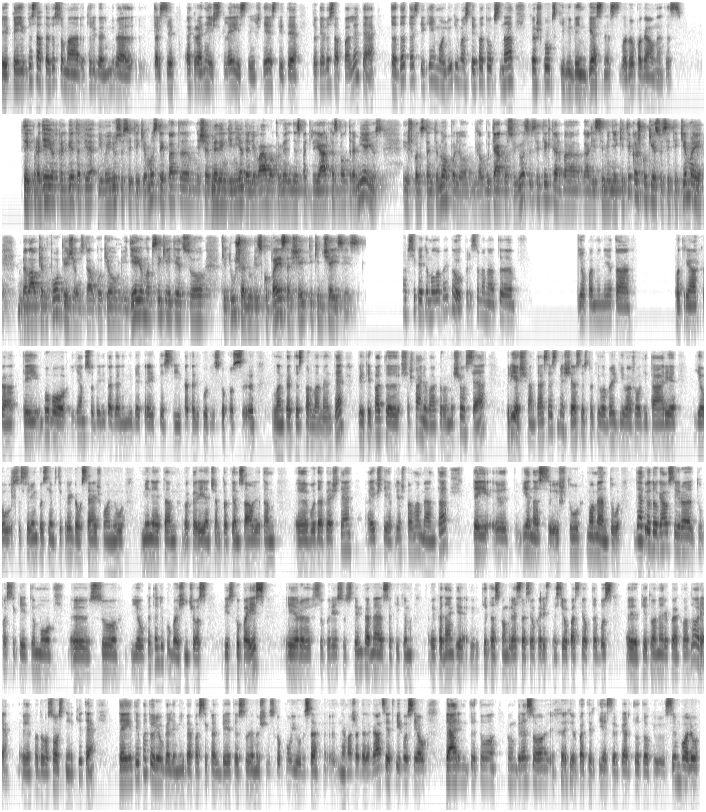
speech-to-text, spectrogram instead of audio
Kai visą tą visumą turi galimybę tarsi ekrane išskleisti, išdėstyti tokią visą paletę, tada tas tikėjimo liūdimas taip pat toks, na, kažkoks gyvybingesnis, labiau pagaunantis. Taip pradėjot kalbėti apie įvairius susitikimus, taip pat e, šiame renginyje dalyvavo komedinis patriarchas Baltramiejus iš Konstantinopolio. Galbūt teko su juo susitikti arba gal įsiminė kiti kažkokie susitikimai, belaukiant popiežiaus, gal kokiom idėjom apsikeitėt su kitų šalių viskupais ar šiaip tikinčiaisiais. Apsikeitimų labai daug. Prisimenat e, jau paminėtą patriarchą, tai buvo jam sudaryta galimybė kreiptis į katalikų vyskupus e, lankantis parlamente ir taip pat e, šeštadienio vakaro mišiuose prieš šventasias mišes jis tokį labai gyvą žodį tarė jau susirinkusiems tikrai gausiai žmonių minėtam vakarėjančiam tokiam saulėtam e, Budapešte aikštėje prieš parlamentą. Tai vienas iš tų momentų be abejo daugiausiai yra tų pasikeitimų e, su jau katalikų bažnyčios vyskupais ir su kuriais sustinkame, sakykime, kadangi kitas kongresas Eucharistinis jau paskelbta bus e, Pietų Amerikoje Ekvadorė, Ekvadoro sostinėje kitė, tai taip pat turėjau galimybę pasikalbėti su vienu iš vyskupų, jų visa nemaža delegacija atvykus jau perimti to kongreso ir patirties ir kartu tokių simbolių.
